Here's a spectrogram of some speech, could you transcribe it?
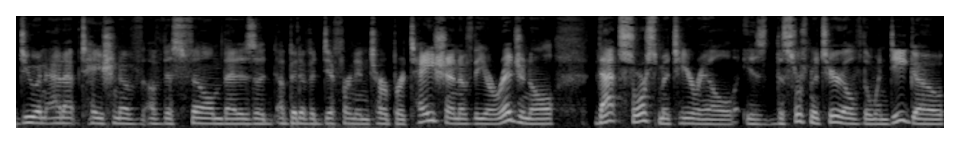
do an adaptation of, of this film that is a, a bit of a different interpretation of the original, that source material is the source material of the Wendigo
